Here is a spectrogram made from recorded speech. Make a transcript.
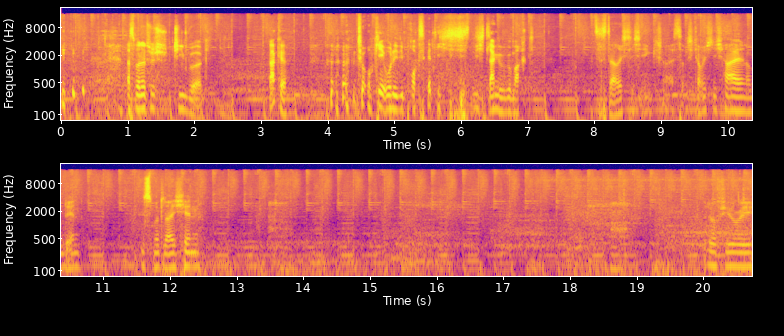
das war natürlich Teamwork. Danke. okay, ohne die Prox hätte ich es nicht lange gemacht. Jetzt ist da richtig ink. Scheiße. Und ich kann mich nicht heilen um den. Müssen wir gleich hin. Widow Fury.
